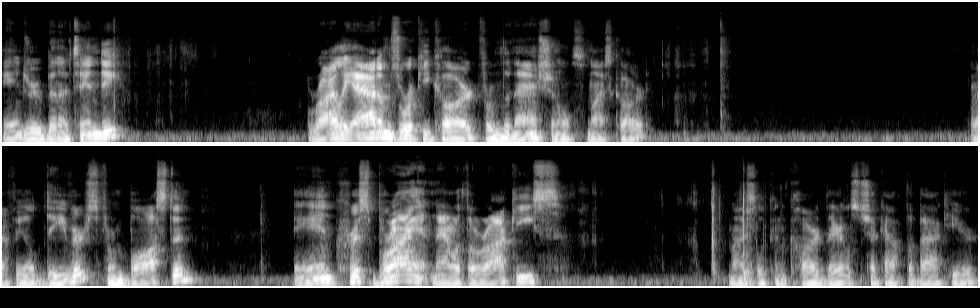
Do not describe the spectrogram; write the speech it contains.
Andrew Benintendi. Riley Adams rookie card from the Nationals. Nice card. Rafael Devers from Boston. And Kris Bryant now with the Rockies. Nice looking card there. Let's check out the back here.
